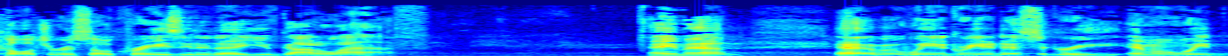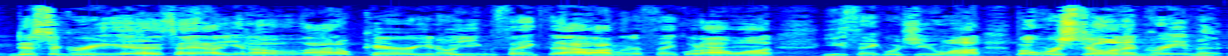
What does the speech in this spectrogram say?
culture is so crazy today, you've got to laugh. Amen? Uh, we agree to disagree. And when we disagree, I say, oh, you know, I don't care. You know, you can think that. I'm going to think what I want. You think what you want. But we're still in agreement.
